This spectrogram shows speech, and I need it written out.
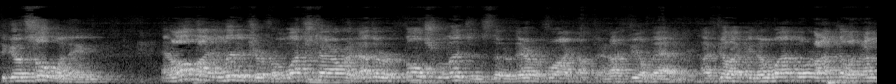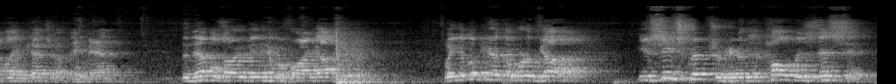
to go soul winning, and I'll find literature from Watchtower and other false religions that are there before I got there, and I feel badly. I feel like, you know what, Lord, I feel like I'm playing catch-up. Amen. The devil's already been here before I got here. Well, you look here at the Word of God. You see scripture here that Paul resists it.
